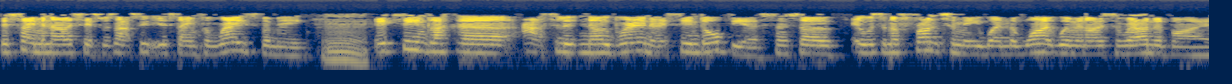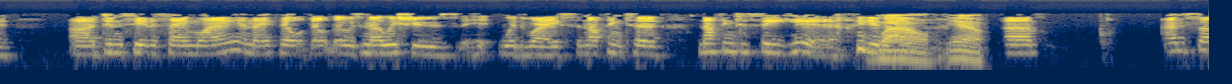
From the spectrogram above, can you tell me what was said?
the same analysis was absolutely the same for race for me. Mm. It seemed like a absolute no-brainer. It seemed obvious, and so it was an affront to me when the white women I was surrounded by uh, didn't see it the same way, and they thought that there was no issues with race, and nothing to nothing to see here. You know? Wow. Yeah. Um, and so,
